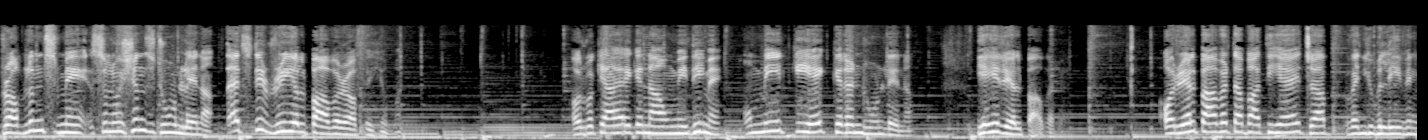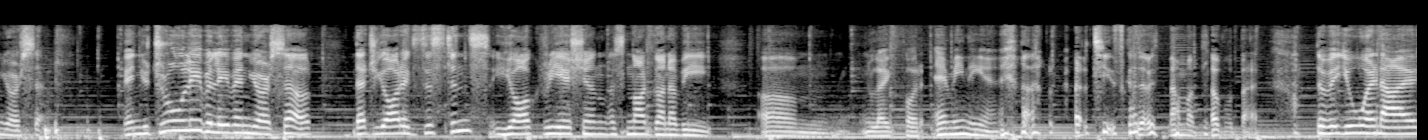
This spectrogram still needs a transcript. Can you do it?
प्रॉब्लम्स में सॉल्यूशंस ढूंढ लेना। That's the real power of a human और वो क्या है कि ना उम्मीदी में उम्मीद की एक किरण ढूंढ लेना। यही रियल पावर है। और रियल पावर तब आती है जब when you believe in yourself when you truly believe in yourself that your existence your creation is not gonna be um, for for एमी नहीं है। हर चीज़ का जब इतना मतलब होता है। तो way you and I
